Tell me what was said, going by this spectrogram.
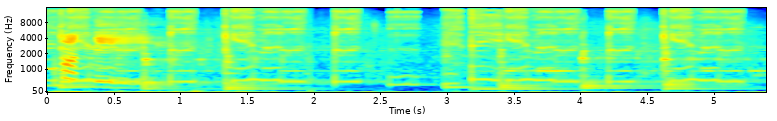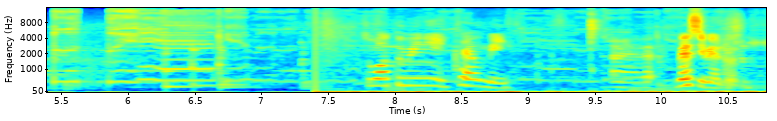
Stockmanni! So what do we need? Tell me. Uh. Oh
